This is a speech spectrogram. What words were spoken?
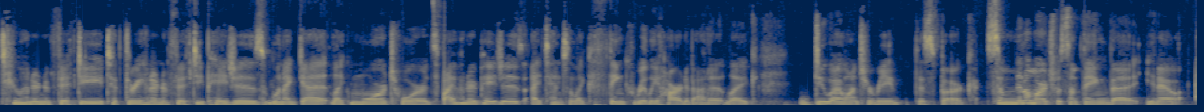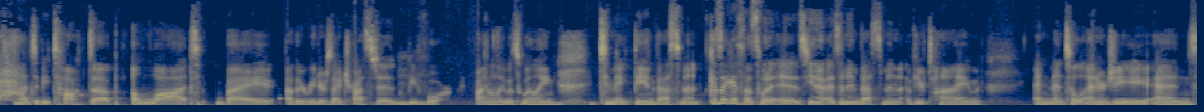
250 to 350 pages. When I get like more towards 500 pages, I tend to like think really hard about it. Like, do I want to read this book? So Middlemarch was something that, you know, had to be talked up a lot by other readers I trusted mm-hmm. before finally was willing to make the investment. Because I guess that's what it is. You know, it's an investment of your time and mental energy and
